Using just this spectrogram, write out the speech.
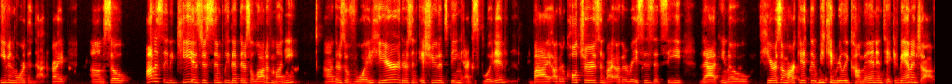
even more than that, right? Um, so honestly, the key is just simply that there's a lot of money. Uh, there's a void here. There's an issue that's being exploited by other cultures and by other races that see that, you know, here's a market that we can really come in and take advantage of.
